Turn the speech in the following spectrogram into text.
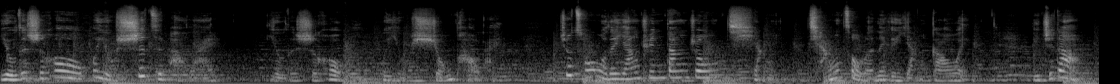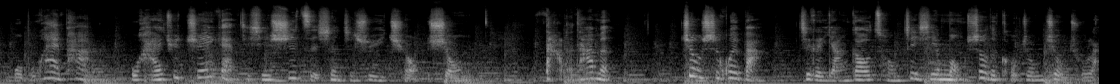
有的时候会有狮子跑来，有的时候会有熊跑来，就从我的羊群当中抢抢走了那个羊羔。哎，你知道我不害怕，我还去追赶这些狮子，甚至是熊熊，打了他们，就是会把。”这个羊羔从这些猛兽的口中救出来。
